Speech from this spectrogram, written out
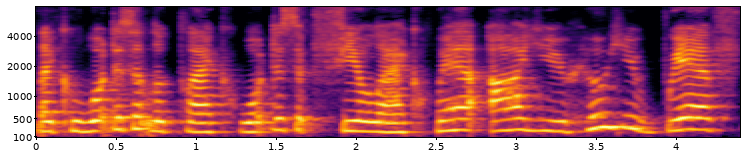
Like, what does it look like? What does it feel like? Where are you? Who are you with?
